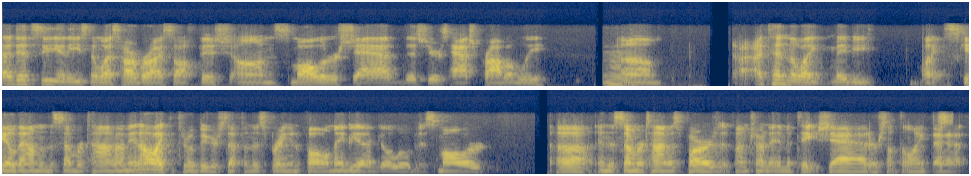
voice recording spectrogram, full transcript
I did see in East and West Harbor, I saw fish on smaller shad this year's hatch probably. Mm. Um, I, I tend to like maybe like to scale down in the summertime. I mean, I like to throw bigger stuff in the spring and fall. Maybe I'd go a little bit smaller uh, in the summertime as far as if I'm trying to imitate shad or something like that.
